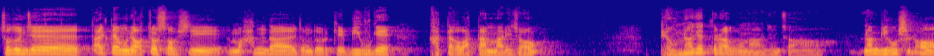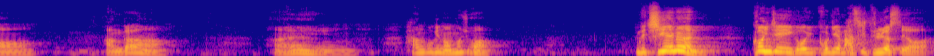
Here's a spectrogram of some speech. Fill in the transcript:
저도 이제 딸 때문에 어쩔 수 없이 뭐 한 달 정도 이렇게 미국에 갔다가 왔단 말이죠. 병나겠더라고 나 진짜. 난 미국 싫어. 안 가. 아이, 한국이 너무 좋아. 근데 지혜는 거 이제 거기 거기에 맛이 들렸어요.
